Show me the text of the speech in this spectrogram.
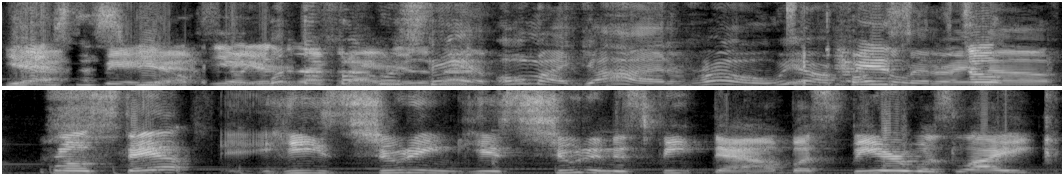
Yes, Yeah, that's spear, spear. yeah, Okay, yo, you're What the the man for that fuck one. was You're the man. Stamp? Oh my god, bro, we are There is- fumbling right so- now. So Stamp, he's shooting, he's shooting his feet down, but Spear was like,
